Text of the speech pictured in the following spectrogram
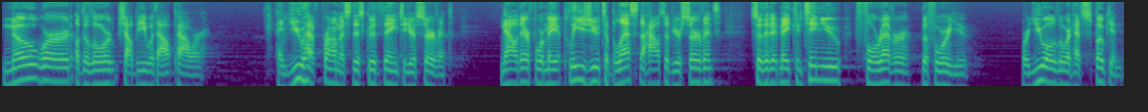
No word of the Lord shall be without power. And you have promised this good thing to your servant. Now, therefore, may it please you to bless the house of your servant so that it may continue forever before you. For you, O Lord, have spoken,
